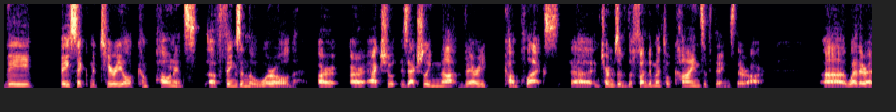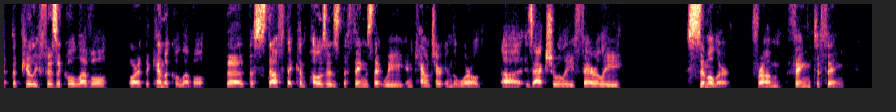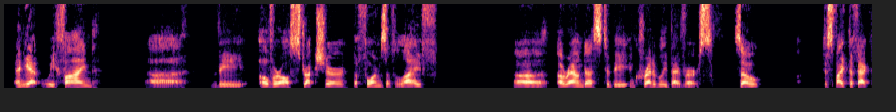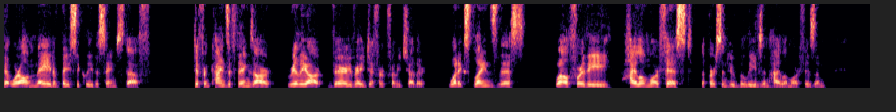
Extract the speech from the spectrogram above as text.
the basic material components of things in the world are are actual is actually not very complex uh, in terms of the fundamental kinds of things there are uh, whether at the purely physical level or at the chemical level, the, the stuff that composes the things that we encounter in the world uh, is actually fairly similar from thing to thing. And yet we find uh, the overall structure, the forms of life uh, around us to be incredibly diverse. So, despite the fact that we're all made of basically the same stuff, different kinds of things are really are very very different from each other what explains this well for the hylomorphist the person who believes in hylomorphism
